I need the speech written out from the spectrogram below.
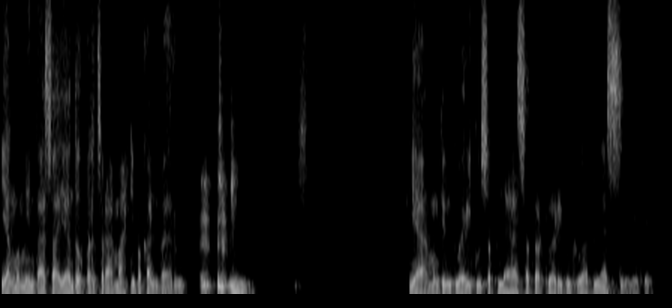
yang meminta saya untuk berceramah di Pekanbaru. ya, mungkin 2011 atau 2012 gitu ya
